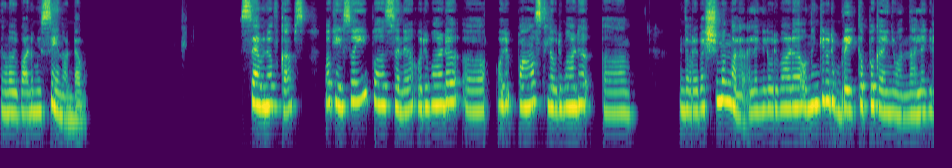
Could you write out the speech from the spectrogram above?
നിങ്ങൾ ഒരുപാട് മിസ് ചെയ്യുന്നുണ്ടാവും seven of cups okay so ഈ പേഴ്സണ് ഒരുപാട് ഒരു പാസ്റ്റിൽ ഒരുപാട് എന്താ പറയുക വിഷമങ്ങൾ അല്ലെങ്കിൽ ഒരുപാട് ഒന്നെങ്കിൽ ഒരു ബ്രേക്കപ്പ് കഴിഞ്ഞ് വന്ന അല്ലെങ്കിൽ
